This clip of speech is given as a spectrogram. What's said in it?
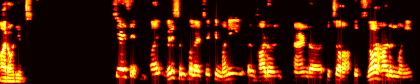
our audience? See, I say I, very simple. I'd say that money is hard earned, and uh, it's your it's your hard earned money.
